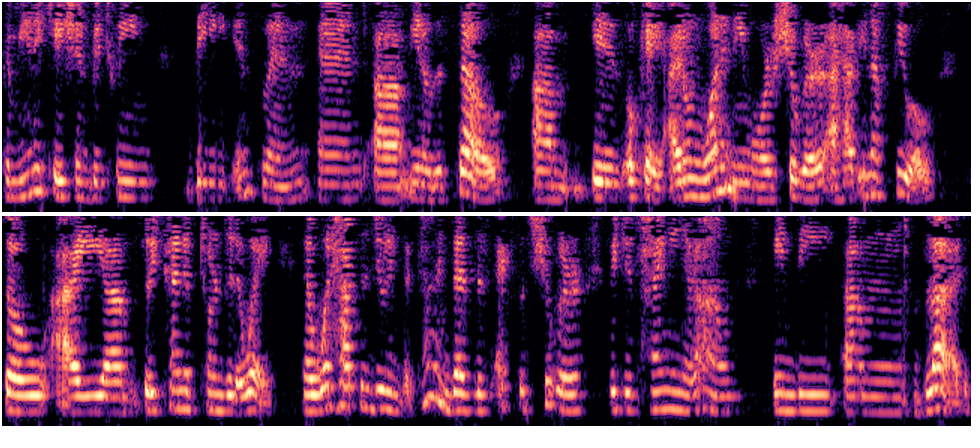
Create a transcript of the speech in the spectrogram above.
communication between the insulin and, um, you know, the cell um, is, okay, I don't want any more sugar. I have enough fuel. So I, um, so it kind of turns it away. Now what happens during the time, there's this excess sugar which is hanging around in the um, blood,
